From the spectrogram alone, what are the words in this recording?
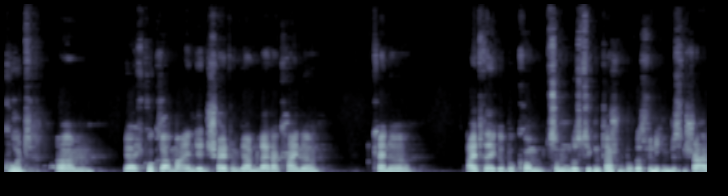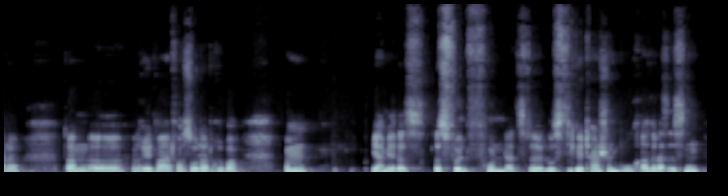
Gut, ähm, ja, ich gucke gerade mal in den Chat und wir haben leider keine, keine Beiträge bekommen zum lustigen Taschenbuch. Das finde ich ein bisschen schade. Dann, äh, dann reden wir einfach so darüber. Ähm, wir haben hier das, das 500. lustige Taschenbuch. Also das ist ein,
